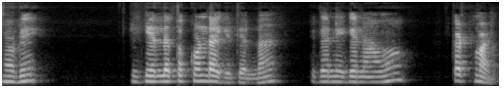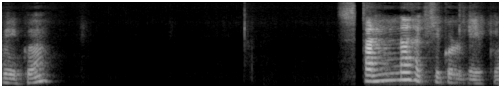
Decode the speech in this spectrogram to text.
ನೋಡಿ ಈಗೆಲ್ಲ ತಕೊಂಡಾಗಿದೆಲ್ಲ ಇದನ್ನೀಗ ನಾವು ಕಟ್ ಮಾಡಬೇಕು. ಸಣ್ಣ ಹಚ್ಚಿಕೊಳ್ಬೇಕು.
